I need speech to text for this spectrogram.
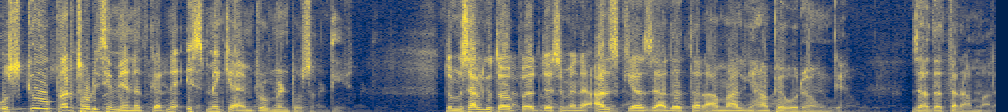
उसके ऊपर थोड़ी सी मेहनत कर लें इसमें क्या इंप्रूवमेंट हो सकती है? तो मिसाल के तौर पर जैसे मैंने अर्ज़ किया, ज़्यादातर अमाल यहाँ पे हो रहे होंगे। ज़्यादातर अमाल।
